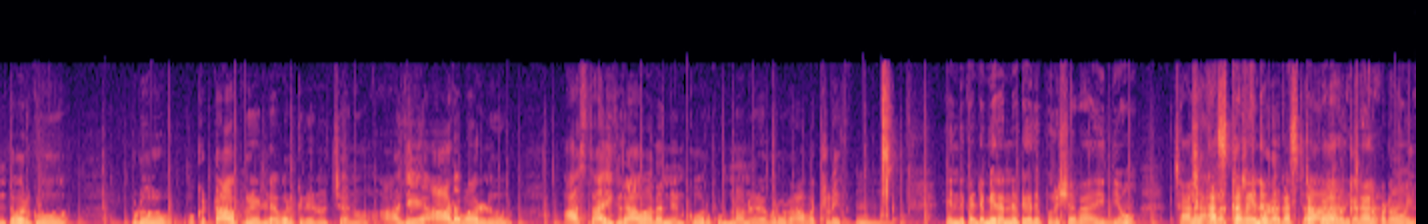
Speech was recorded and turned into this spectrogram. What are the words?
ఇంతవరకు ఇప్పుడు ఒక టాప్ గ్రేడ్ లెవెల్కి నేను వచ్చాను. అదే ఆడవాళ్ళు ఆ స్థాయికి రావాలని నేను కోరుకుంటున్నాను ఎవరు రావట్లేదు. ఎందుకంటే మీరు అన్నట్టుగా పురుష వైద్యం చాలా కష్టమైన కష్టపడాలి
